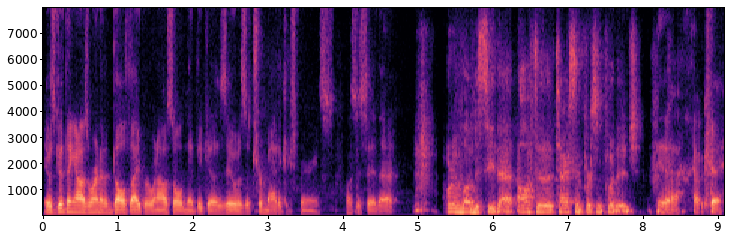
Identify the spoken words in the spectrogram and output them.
it was a good thing I was wearing an adult diaper when I was holding it because it was a traumatic experience. Let's just say that. I would have loved to see that. I'll have to text him for some footage. Yeah. Okay.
